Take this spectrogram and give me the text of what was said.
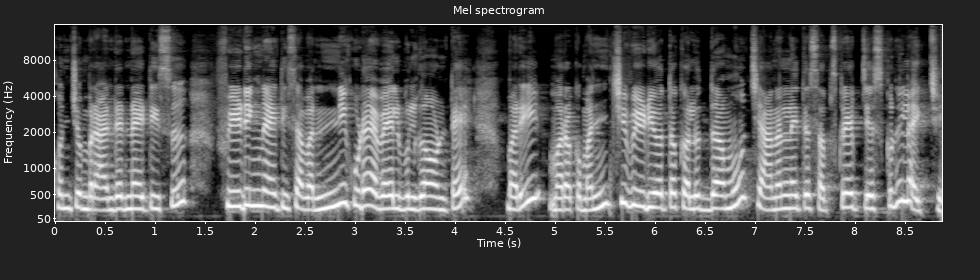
కొంచెం బ్రాండెడ్ నైటీస్ ఫీడింగ్ నైటీస్ అవన్నీ కూడా అవైలబుల్గా ఉంటాయి. మరి మరొక మంచి వీడియోతో కలుద్దాము. ఛానల్ని అయితే సబ్స్క్రైబ్ చేసుకుని లైక్ చేయండి.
